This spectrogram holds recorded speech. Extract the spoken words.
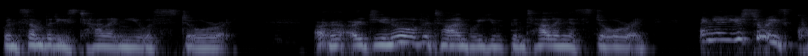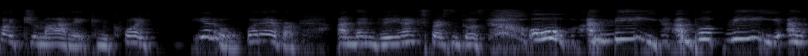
when somebody's telling you a story. Or, or do you know of a time where you've been telling a story and you know, your story is quite dramatic and quite, you know, whatever. And then the next person goes, oh, and me, and but me. And,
